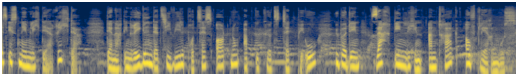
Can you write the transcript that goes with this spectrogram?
Es ist nämlich der Richter, der nach den Regeln der Zivilprozessordnung abgekürzt ZPO über den sachdienlichen Antrag aufklären muss.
